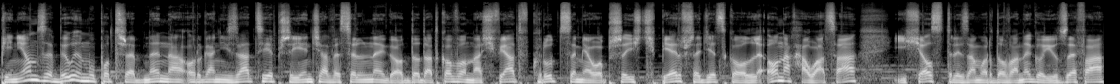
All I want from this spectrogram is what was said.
Pieniądze były mu potrzebne na organizację przyjęcia weselnego. Dodatkowo na świat wkrótce miało przyjść pierwsze dziecko Leona Hałasa i siostry zamordowanego Józefa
